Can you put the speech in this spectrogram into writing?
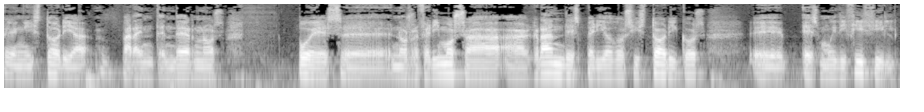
en historia, para entendernos, pues eh, nos referimos a, grandes periodos históricos. es muy difícil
